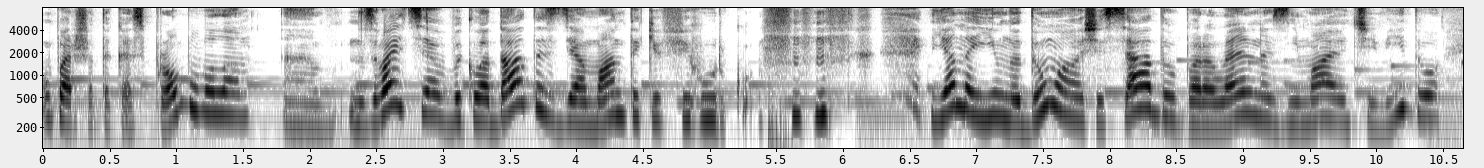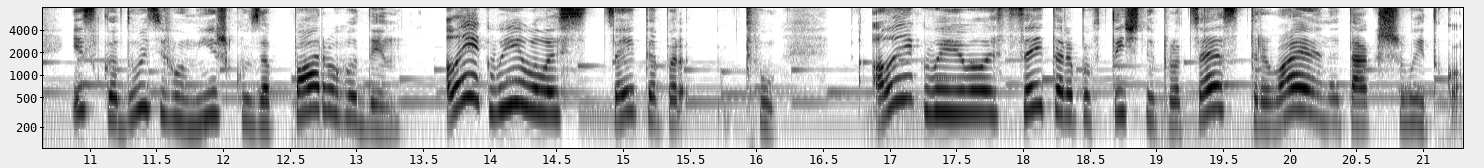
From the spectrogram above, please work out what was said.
уперше таке спробувала. Е, називається Викладати з діамантиків фігурку. Я наївно думала, що сяду паралельно знімаючи відео і складу цього мішку за пару годин. Але як виявилось, цей тепер. Тьфу. Але як виявилось, цей терапевтичний процес триває не так швидко.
